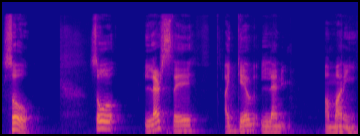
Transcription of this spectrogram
so so let's say i give lend a money.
